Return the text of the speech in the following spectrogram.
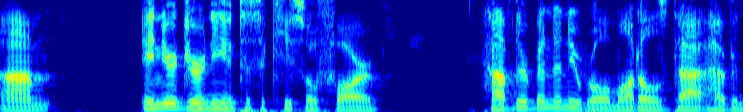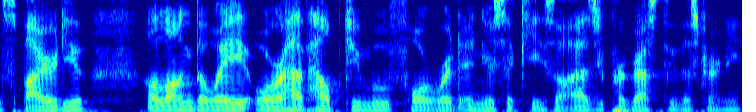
Um, in your journey into Sikhi so far, have there been any role models that have inspired you along the way or have helped you move forward in your Sikhi so as you progress through this journey?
